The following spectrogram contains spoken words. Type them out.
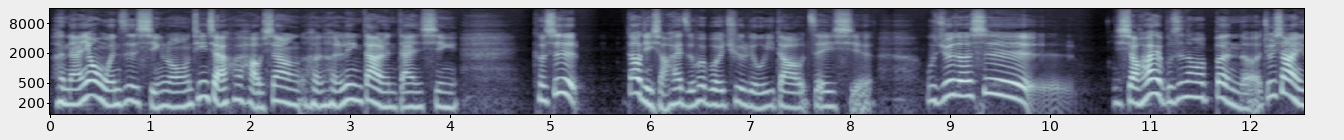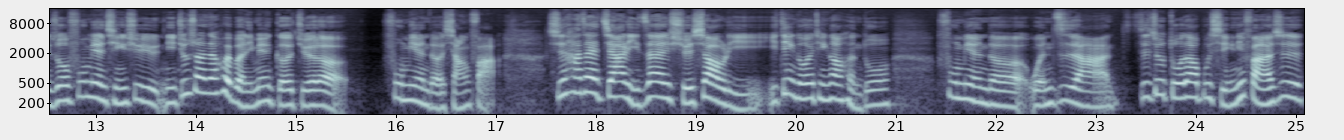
很难用文字形容，听起来会好像很很令大人担心。可是，到底小孩子会不会去留意到这一些？我觉得是小孩也不是那么笨的。就像你说，负面情绪，你就算在绘本里面隔绝了负面的想法。其实他在家里，在学校里，一定都会听到很多负面的文字啊，这就多到不行。你反而是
